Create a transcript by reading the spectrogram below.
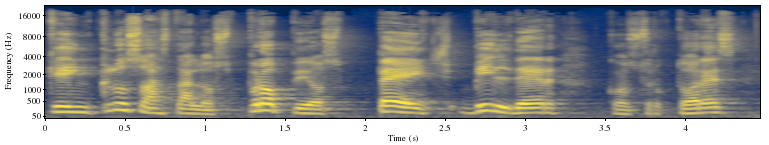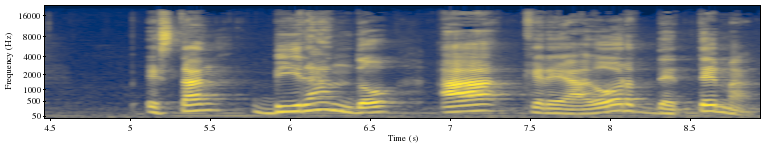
que incluso hasta los propios page builder, constructores, están virando a creador de tema,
